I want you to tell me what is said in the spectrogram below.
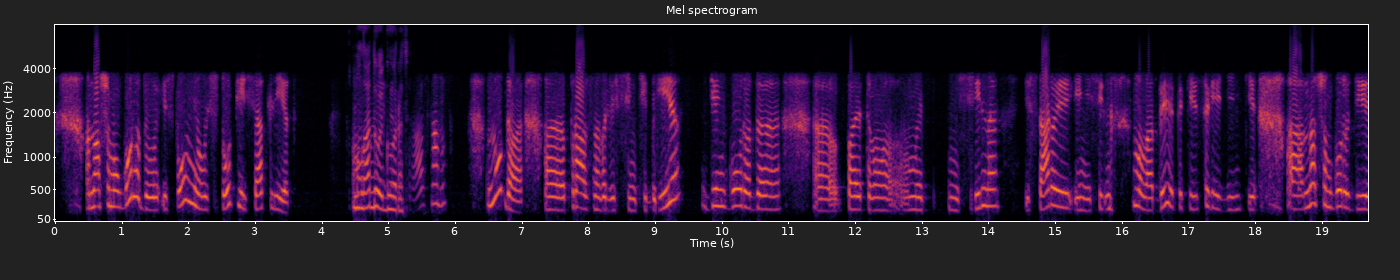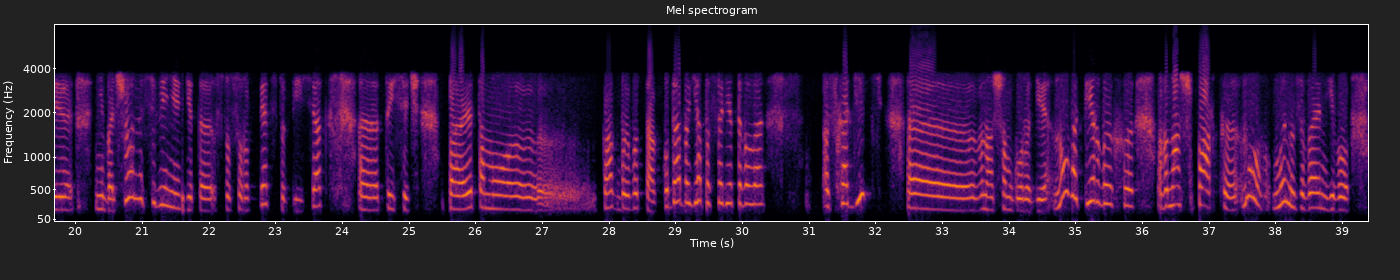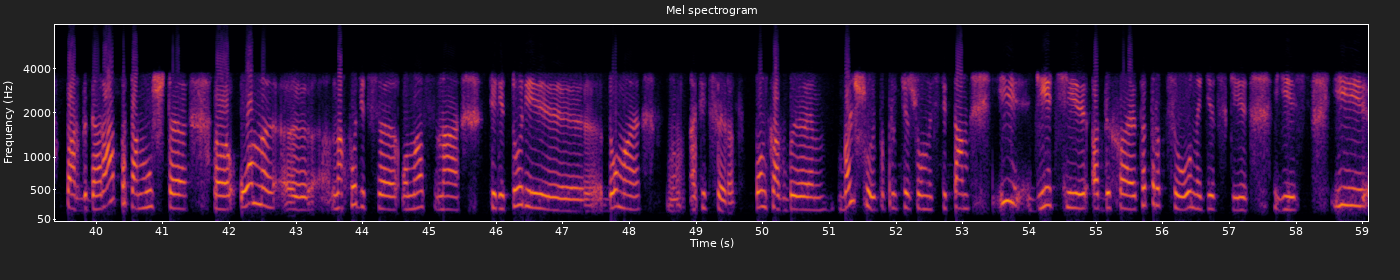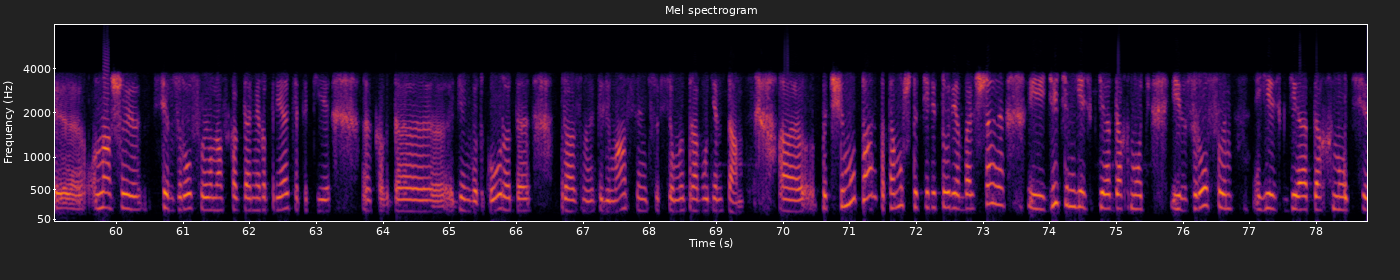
нашему городу исполнилось 150 лет. Молодой Мы город. Праздновали. Ну да, э, праздновали в сентябре День города, э, поэтому мы не сильно и старые, и не сильно молодые, такие средненькие. А в нашем городе небольшое население, где-то 145-150 э, тысяч, поэтому э, как бы вот так. Куда бы я посоветовала сходить э, в нашем городе? Ну, во-первых, в наш парк, ну, мы называем его парк Дара, потому что э, он э, находится у нас на территории дома э, офицеров он как бы большой по протяженности. Там и дети отдыхают, аттракционы детские есть. И э, наши все взрослые у нас, когда мероприятия такие, э, когда День вот города празднуют или Масленицу, все мы проводим там. А, почему там? Потому что территория большая, и детям есть где отдохнуть, и взрослым есть где отдохнуть.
